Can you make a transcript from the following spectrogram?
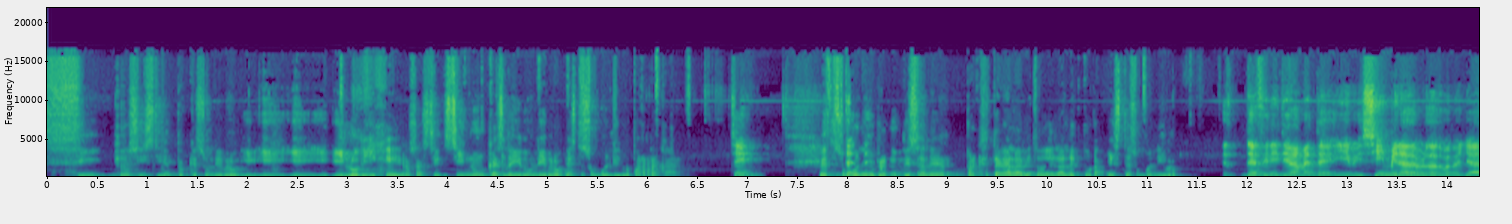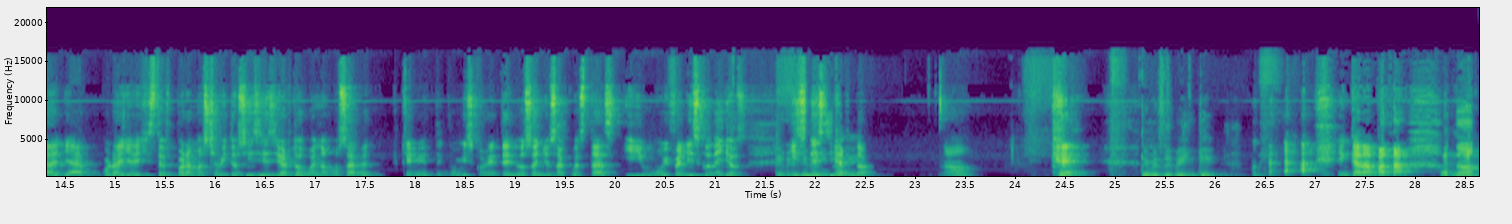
Sí, yo sí siento que es un libro, y, lo dije, o sea, si, nunca has leído un libro, este es un buen libro para arrancar. Sí. Este es un buen libro para que empieces a leer, para que se te haga el hábito de la lectura. Este es un buen libro. Definitivamente. Y sí, mira, de verdad, bueno, ya, ya por ahí ya dijiste para más chavitos. Sí, sí, es cierto. Bueno, o sea, que tengo mis 42 años a cuestas y muy feliz con ellos. ¿Te ves y sí es cierto, ¿no? ¿Qué? Te ves de 20. en cada pata. No,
